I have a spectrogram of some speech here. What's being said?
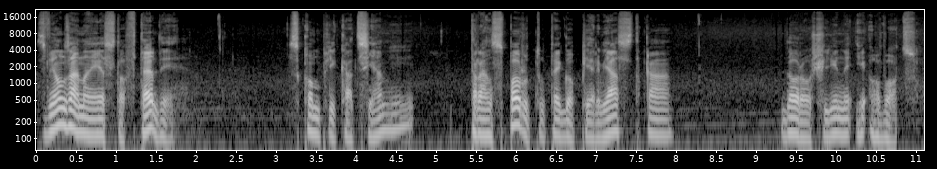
Związane jest to wtedy z komplikacjami transportu tego pierwiastka do rośliny i owocu.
